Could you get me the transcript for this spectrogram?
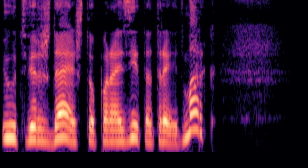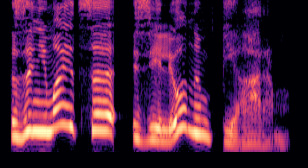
и утверждая, что паразита трейдмарк занимается зеленым пиаром.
